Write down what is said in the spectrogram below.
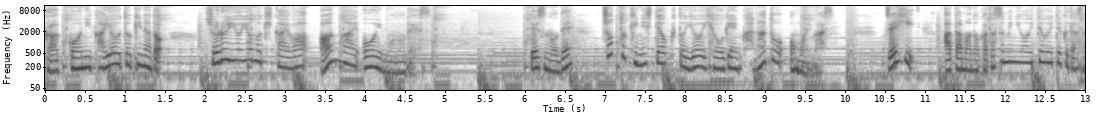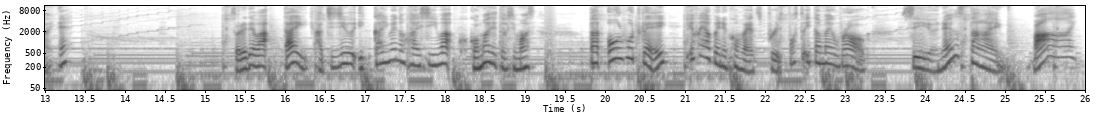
学校に通うときなど、書類を読む機会は案外多いものです。ですので、ちょっと気にしておくと良い表現かなと思います。ぜひ頭の片隅に置いておいてくださいね。それでは第81回目の配信はここまでとします。That all for today. If you have any comments, please post it on my blog. See you next time. Bye!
